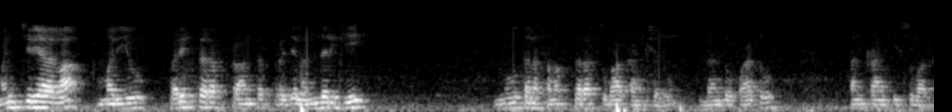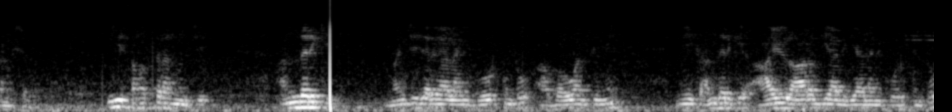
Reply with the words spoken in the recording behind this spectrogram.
మంచిర్యాల మరియు పరిసర ప్రాంత ప్రజలందరికీ నూతన సంవత్సర శుభాకాంక్షలు. దాంతోపాటు సంక్రాంతి శుభాకాంక్షలు. ఈ సంవత్సరం నుంచి అందరికీ మంచి జరగాలని కోరుకుంటూ ఆ భగవంతుని మీకు అందరికీ ఆయుర ఆరోగ్యాలు ఇవ్వాలని కోరుకుంటూ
